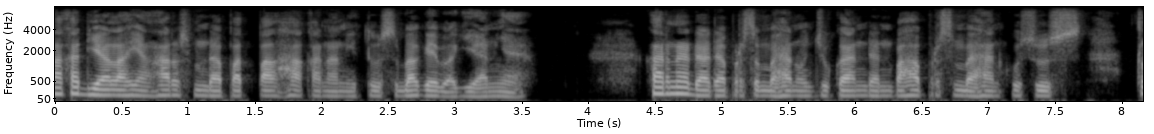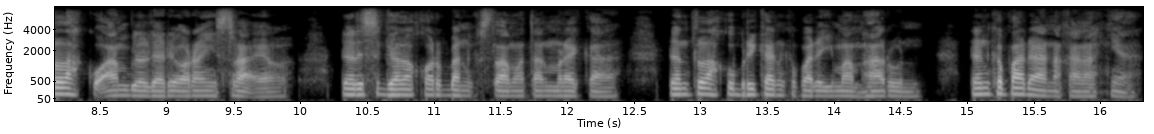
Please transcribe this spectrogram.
maka dialah yang harus mendapat paha kanan itu sebagai bagiannya. Karena dada persembahan unjukan dan paha persembahan khusus telah kuambil dari orang Israel, dari segala korban keselamatan mereka, dan telah kuberikan kepada Imam Harun dan kepada anak-anaknya.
